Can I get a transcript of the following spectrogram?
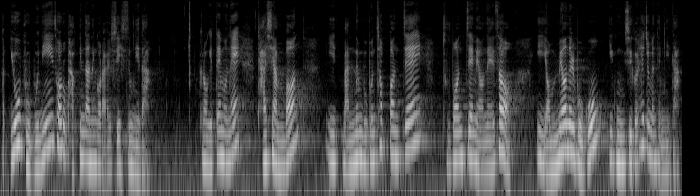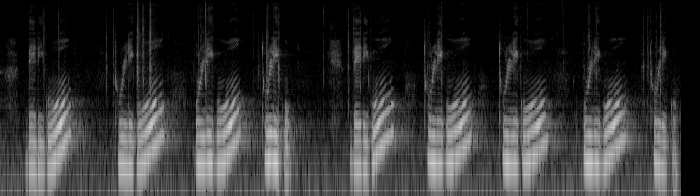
그러니까 이 부분이 서로 바뀐다는 걸 알 수 있습니다. 그렇기 때문에 다시 한번 이 맞는 부분 첫 번째, 두 번째 면에서 이 옆면을 보고 이 공식을 해주면 됩니다. 내리고, 돌리고, 올리고, 돌리고, 내리고, 돌리고, 돌리고, 올리고, 돌리고.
